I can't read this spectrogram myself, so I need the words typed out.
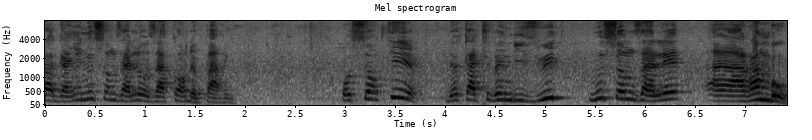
a gagné, nous sommes allés aux accords de Paris. Au sortir de 1998, nous sommes allés à Rambo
